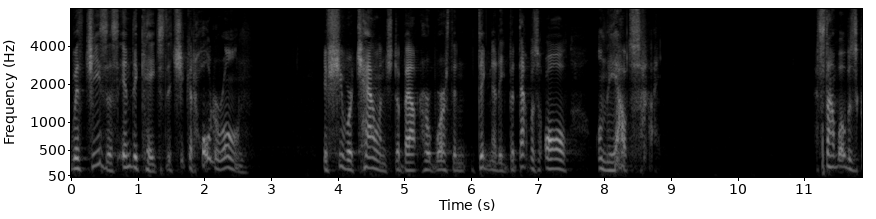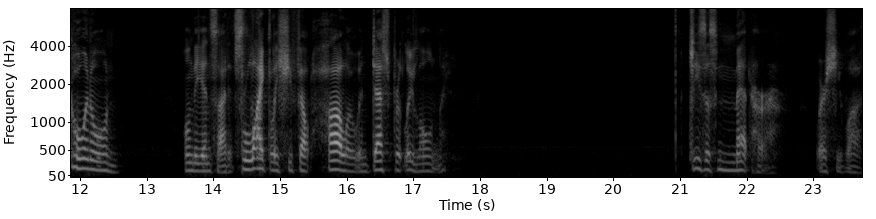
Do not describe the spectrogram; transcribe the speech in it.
with Jesus indicates that she could hold her own if she were challenged about her worth and dignity, but that was all on the outside. That's not what was going on on the inside. It's likely she felt hollow and desperately lonely. Jesus met her where she was.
